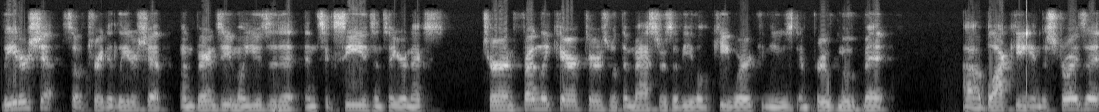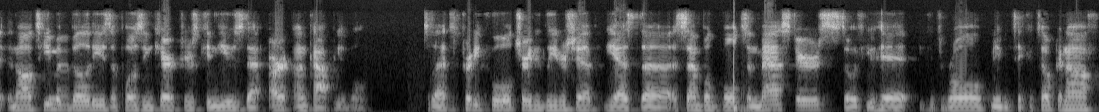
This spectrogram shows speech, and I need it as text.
Leadership, so traded leadership. When Baron Zemo uses it and succeeds until your next turn, friendly characters with the Masters of Evil keyword can use improved movement, uh, blocking, and destroys it. And all team abilities opposing characters can use that aren't uncopyable. So that's pretty cool. Traded leadership. He has the assembled bolts and masters. So if you hit, you get to roll, maybe take a token off.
